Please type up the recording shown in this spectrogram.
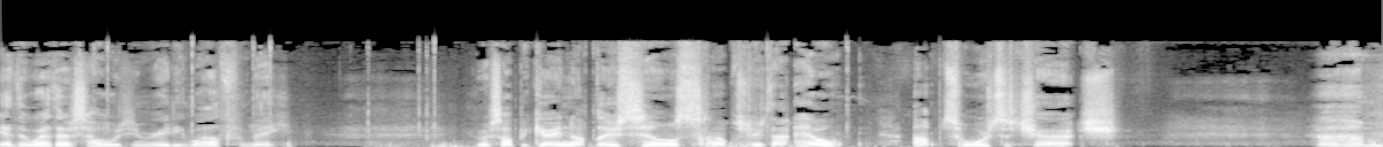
Yeah, the weather's holding really well for me. Of course, I'll be going up those hills, up through that hill, up towards the church. Um,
